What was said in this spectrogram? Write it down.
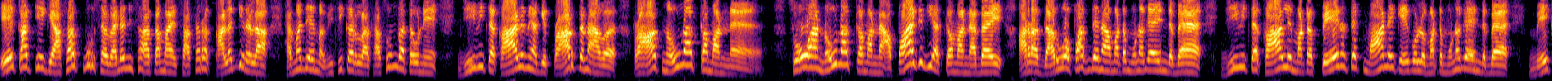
ඒ කට්ටියගේ අසත්පුරුෂ වැඩ නිසා තමයි සසර කලකිරලා හැමදේම විසි කරලා සසුන්ගත උනේ. ජීවිත කාලෙමගේ ප්‍රාර්ථනාව රාහත් නොවුනත් කමන්නේ. සෝවාන් නොවුනත් කමන්නේ අපායට ගියත් කමන්නේ. හැබැයි අර දරුව පස් දෙනා මට මුණ ගැහෙන්න බෑ. ජීවිත කාලේ මට පේන තෙක් මානෙක ඒගොල්ලෝ මට මුණ ගැහෙන්න බෑ. මේක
